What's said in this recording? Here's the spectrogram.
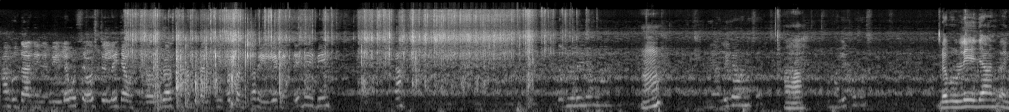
સાબુદાની ને બી લેવું છે હોસ્ટેલ લઈ જવું છે તો બ્રશ સાબુદાની જે પસંદ કરે એ એક દઈ દઈ બે. હા? હા. ડબલું લઈ જવાનું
